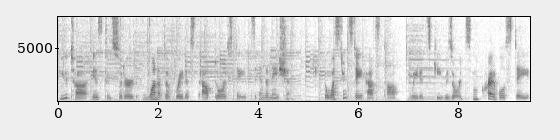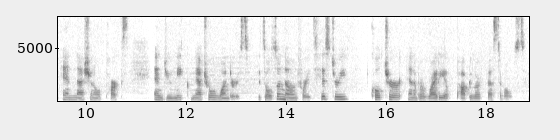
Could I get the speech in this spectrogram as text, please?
Utah is considered one of the greatest outdoor states in the nation. The western state has top rated ski resorts, incredible state and national parks, and unique natural wonders. It's also known for its history, culture, and a variety of popular festivals.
